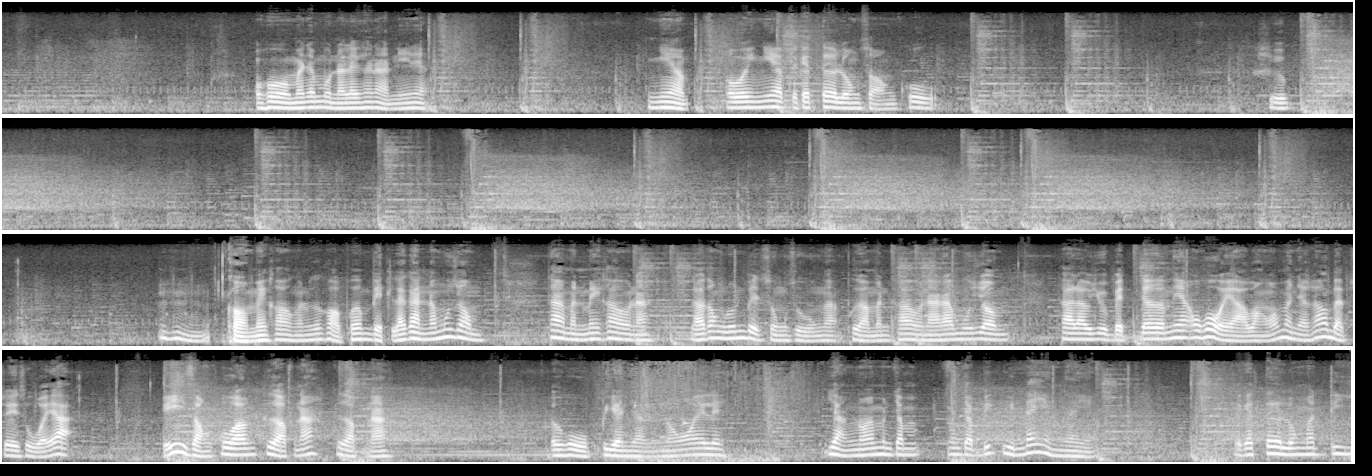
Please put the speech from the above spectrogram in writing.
โอ้โห มันจะหมุนอะไรขนาดนี้เนี่ย เงียบ โอ้ยเงียบสเก็ตเตอร์ลงสองคู่ึบขอไม่เข้างั้นก็ขอเพิ่มเบ็ดแล้วกันนะผู้ชม ถ้ามันไม่เข้านะเราต้องลุ้นเบ็ดสูงๆอะ่ะเผื่อมันเข้านะท่านผู้ชม ถ้าเราอยู่เบ็ดเดิมเนี่ยโอ้โหอะหวังว่ามันจะเข้าแบบสวยๆอะ่ะ อีสองตัวเกือบนะ เกือบนะ โอ้โห เปลี่ยนอย่างน้อยเลย อย่างน้อยมันจะมันจะบิ๊กวินได้ยังไงอะ่ะสเกเตอร์ลงมาดี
